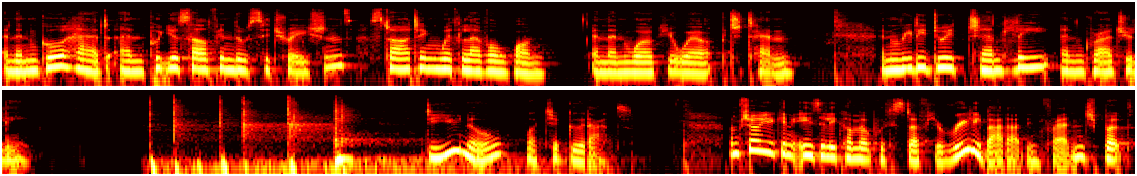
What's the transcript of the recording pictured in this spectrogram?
and then go ahead and put yourself in those situations, starting with level 1, and then work your way up to 10. And really do it gently and gradually. Do you know what you're good at? I'm sure you can easily come up with stuff you're really bad at in French, but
